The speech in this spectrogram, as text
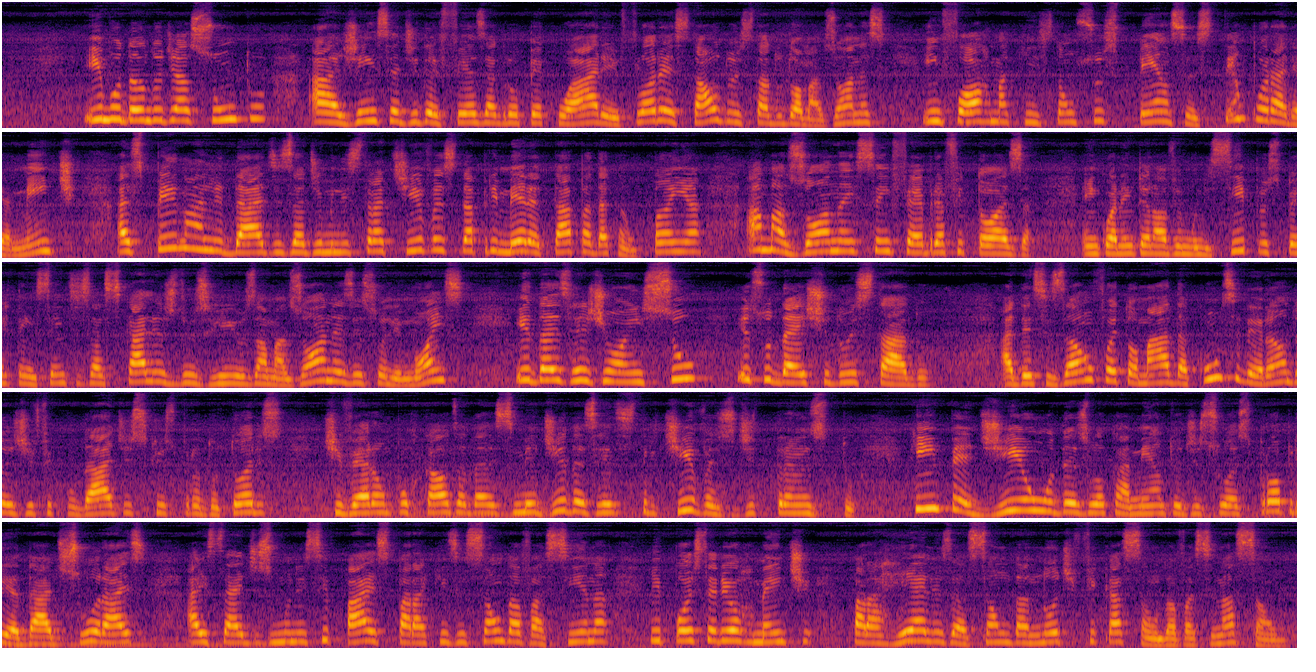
E mudando de assunto, a Agência de Defesa Agropecuária e Florestal do Estado do Amazonas informa que estão suspensas temporariamente as penalidades administrativas da primeira etapa da campanha Amazonas sem febre aftosa, em 49 municípios pertencentes às calhas dos rios Amazonas e Solimões e das regiões sul e sudeste do estado. A decisão foi tomada considerando as dificuldades que os produtores tiveram por causa das medidas restritivas de trânsito que impediam o deslocamento de suas propriedades rurais às sedes municipais para aquisição da vacina e, posteriormente, para a realização da notificação da vacinação.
